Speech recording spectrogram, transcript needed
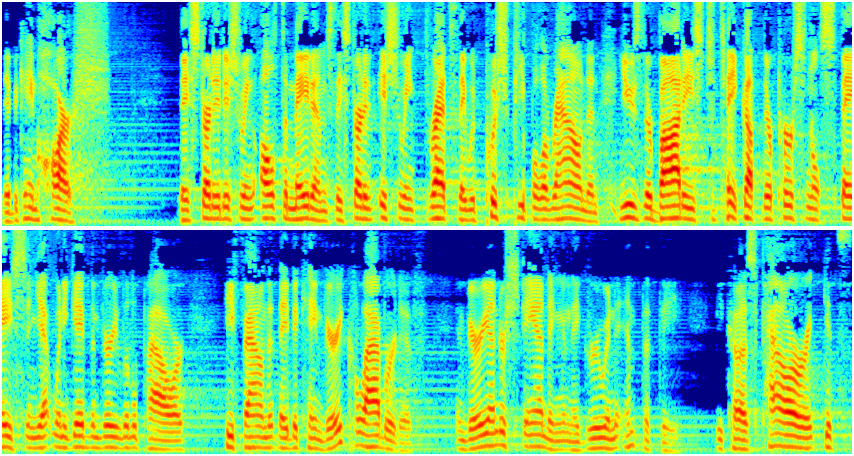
they became harsh, they started issuing ultimatums. They started issuing threats. They would push people around and use their bodies to take up their personal space. And yet, when he gave them very little power, he found that they became very collaborative and very understanding, and they grew in empathy because power it gets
